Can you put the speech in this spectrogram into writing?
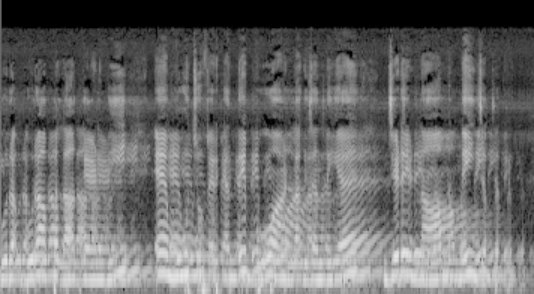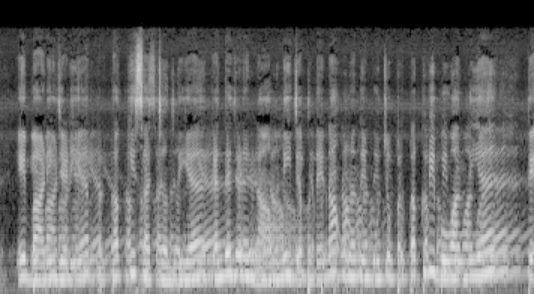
ਬੁਰਾ ਭਲਾ ਕਹਿਣ ਦੀ, ਇਹ ਮੂੰਹ ਚੋਂ ਫਿਰ ਕਹਿੰਦੇ ਬੋ ਆਣ ਲੱਗ ਜਾਂਦੀ ਹੈ, ਜਿਹੜੇ ਨਾਮ ਨਹੀਂ ਜਪਦੇ। ਇਹ ਬਾਣੀ ਜਿਹੜੀ ਹੈ ਪ੍ਰਤੱਖ ਹੀ ਸੱਚ ਹੁੰਦੀ ਹੈ। ਕਹਿੰਦੇ ਜਿਹੜੇ ਨਾਮ ਨਹੀਂ ਜਪਦੇ ਨਾ, ਉਹਨਾਂ ਦੇ ਮੂੰਹ ਚੋਂ ਪ੍ਰਤੱਖ ਵੀ ਬੋ ਆਉਂਦੀ ਹੈ ਤੇ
